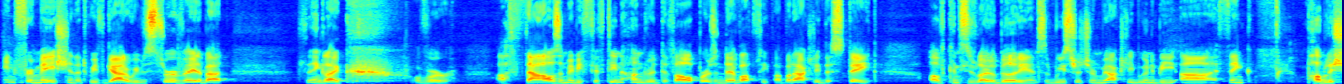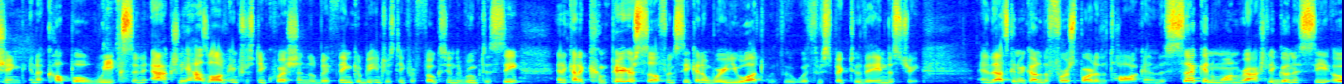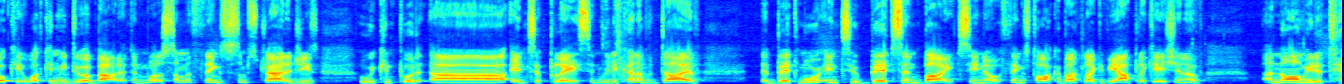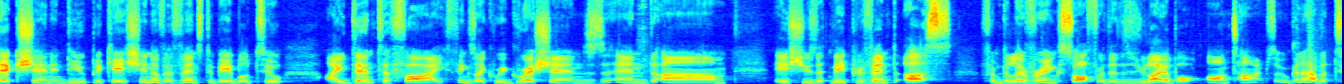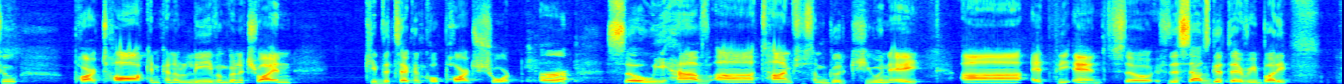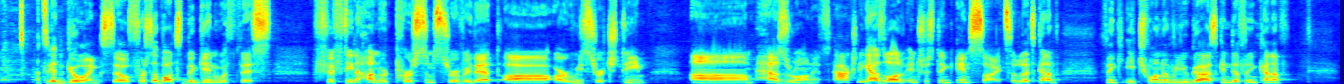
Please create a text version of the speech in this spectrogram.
information that we've gathered. We've surveyed about, I think like over a thousand, maybe 1,500 developers and DevOps people, but actually the state of continuous reliability. And a research, and we're actually going to be, uh, I think, publishing in a couple of weeks. And it actually has a lot of interesting questions that I think will be interesting for folks in the room to see and kind of compare yourself and see kind of where you are with, with respect to the industry. And that's going to be kind of the first part of the talk. And the second one, we're actually going to see, okay, what can we do about it? And what are some of the things, some strategies we can put uh, into place and really kind of dive a bit more into bits and bytes. You know, things talk about like the application of anomaly detection and deduplication of events to be able to identify things like regressions and um, issues that may prevent us from delivering software that is reliable on time. So we're going to have a two-part talk and kind of leave. I'm going to try and keep the technical part shorter so we have uh, time for some good Q&A uh, at the end. So if this sounds good to everybody, Let's get going. So first of all, let's begin with this 1,500 person survey that uh, our research team um, has run. It actually has a lot of interesting insights. So let's kind of think each one of you guys can definitely kind of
